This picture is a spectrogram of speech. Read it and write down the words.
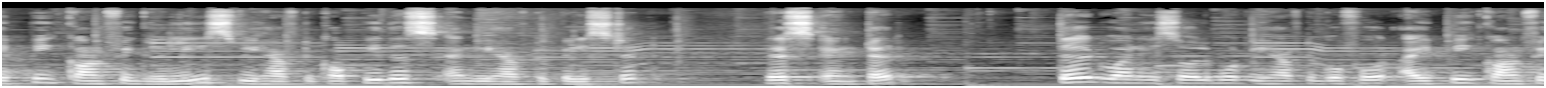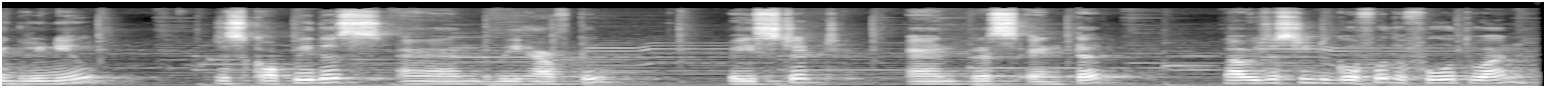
IP config release. We have to copy this and we have to paste it. Press enter. Third one is all about we have to go for IP config renew. Just copy this and we have to paste it and press enter. Now we just need to go for the fourth one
